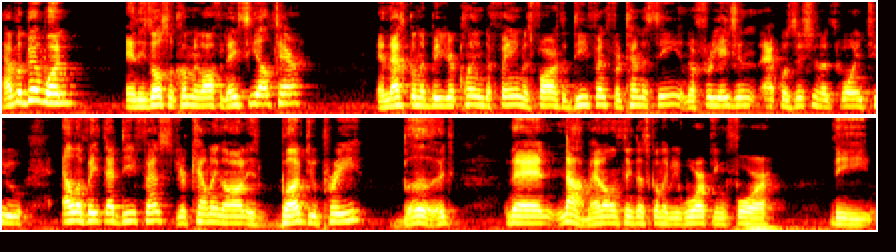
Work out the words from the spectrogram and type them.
Have a good one. And he's also coming off an ACL tear. And that's going to be your claim to fame as far as the defense for Tennessee. The free agent acquisition that's going to elevate that defense you're counting on is Bud Dupree. Bud then nah, man, I don't think that's going to be working for the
